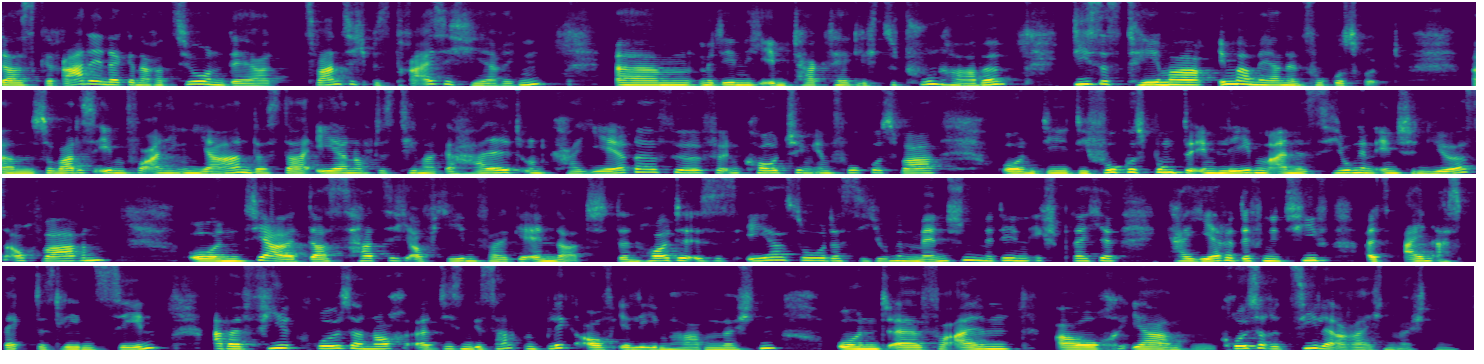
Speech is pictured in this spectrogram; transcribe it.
dass gerade in der Generation der 20 bis 30-Jährigen, ähm, mit denen ich eben tagtäglich zu tun habe, dieses Thema immer mehr in den Fokus rückt. Ähm, so war das eben vor einigen Jahren, dass da eher noch das Thema Gehalt und Karriere für, für ein Coaching im Fokus war und die, die Fokuspunkte im Leben eines jungen Ingenieurs auch waren. Und ja, das hat sich auf jeden Fall geändert. Denn heute ist es eher so, dass die jungen Menschen, mit denen ich spreche, Karriere definitiv als ein Aspekt des Lebens sehen, aber viel größer noch äh, diesen gesamten Blick auf ihr Leben haben möchten und äh, vor allem auch ja größere Ziele erreichen möchten.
